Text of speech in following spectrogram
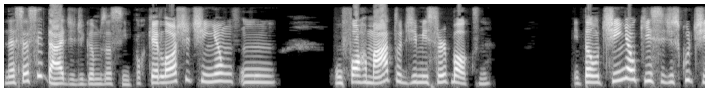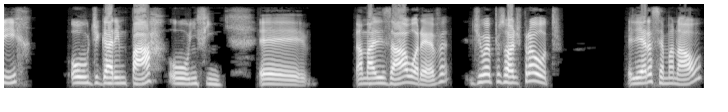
necessidade, digamos assim. Porque Lost tinha um, um, um formato de Mr. Box, né? Então tinha o que se discutir, ou de garimpar, ou enfim, é, analisar, whatever, de um episódio para outro. Ele era semanal,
